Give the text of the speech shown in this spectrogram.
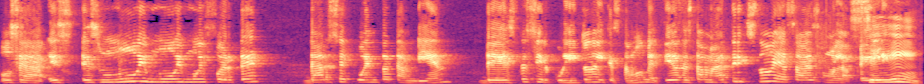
o sea, es, es muy, muy, muy fuerte darse cuenta también de este circulito en el que estamos metidas, esta Matrix, ¿no? Ya sabes, como la peli. Sí.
